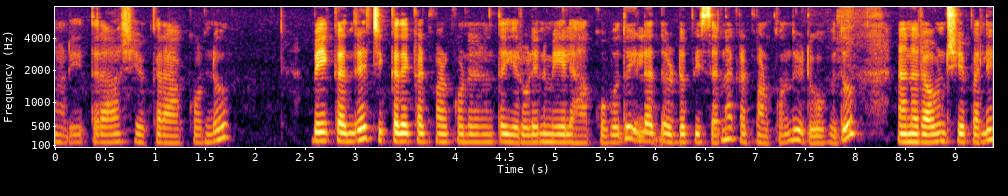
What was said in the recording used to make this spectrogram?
ನೋಡಿ, ಈ ಥರ ಶೇವ್ ಹಾಕ್ಕೊಂಡು, ಬೇಕಂದರೆ ಚಿಕ್ಕದೇ ಕಟ್ ಮಾಡ್ಕೊಂಡಿರೋಂಥ ಈರುಳ್ಳಿನ ಮೇಲೆ ಹಾಕ್ಕೋಬೋದು, ಇಲ್ಲ ದೊಡ್ಡ ಪೀಸನ್ನು ಕಟ್ ಮಾಡ್ಕೊಂಡು ಇಟ್ಕೋಬೋದು. ನಾನು ರೌಂಡ್ ಶೇಪಲ್ಲಿ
